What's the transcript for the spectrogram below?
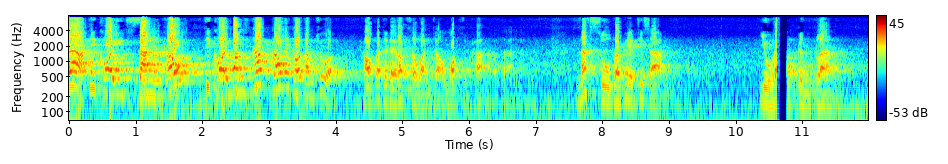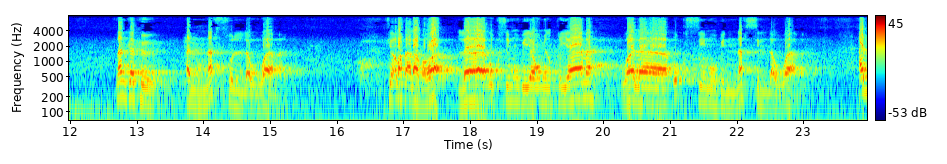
ลากที่คอยสั่งเขาที่คอยบังคับเขาให้เขาทำชั่ว เขาก็จะได้รับสวรรค์จาก Allah سبحانه และ تعالى นัฟสูประเภทที่สามอยู่ระหว่างกึ่งกลาง นั่นก็คือ อันนัฟสุลลาวามะที่อัลลอฮฺตาลาบอกว่าลาอุกซิมุบิยามิลกิยามะวะลาอุกซิมุบินนัฟสิลลาวามะอัน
